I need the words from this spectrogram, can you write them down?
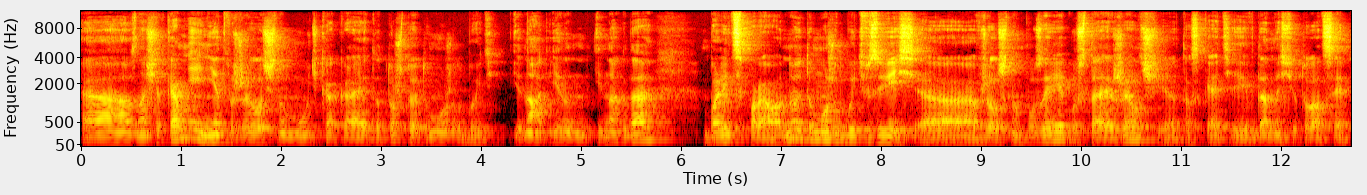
А, значит, камней нет в желчном, муть какая-то, то, что это может быть. Иногда болит справа. Но это может быть взвесь э, в желчном пузыре, густая желчь, э, так сказать, и в данной ситуации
